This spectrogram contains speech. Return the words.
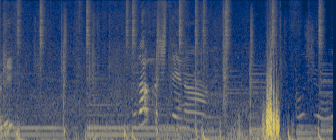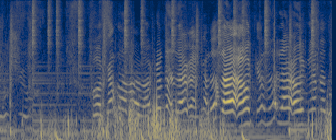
り？スラップしてえな。どうしようどうしようわかんないわかんないわかんないわかんないわかんないわかんない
